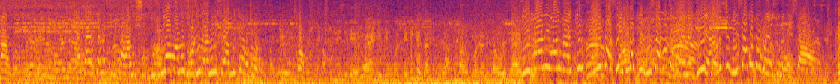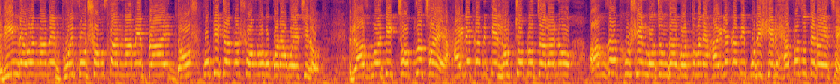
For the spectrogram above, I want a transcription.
নাই। আমি আনিছে আমি আপনি যদি এফআইআর মই কেনেকে যে আপোনাৰ ওপৰত এনেকুৱা অন্যায়? ইমান আছে? কি মিছা কথা হয় নেকি? আমি কি মিছা কথা আছো নেকি ঋণ দেওয়ার নামে ভুইফোর সংস্থার নামে প্রায় দশ কোটি টাকা সংগ্রহ করা হয়েছিল। রাজনৈতিক ছত্রছায়ে হাইলাকান্দিতে লুটচক্র চালানো আমজাদ হোসেন মজুমদার বর্তমানে হাইলাকান্দি পুলিশের হেফাজতে রয়েছে।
